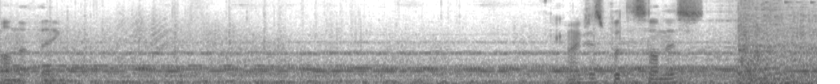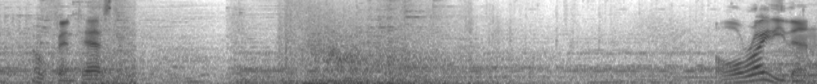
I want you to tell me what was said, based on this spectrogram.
on the thing. Can I just put this on this? Oh, fantastic. Alrighty then.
